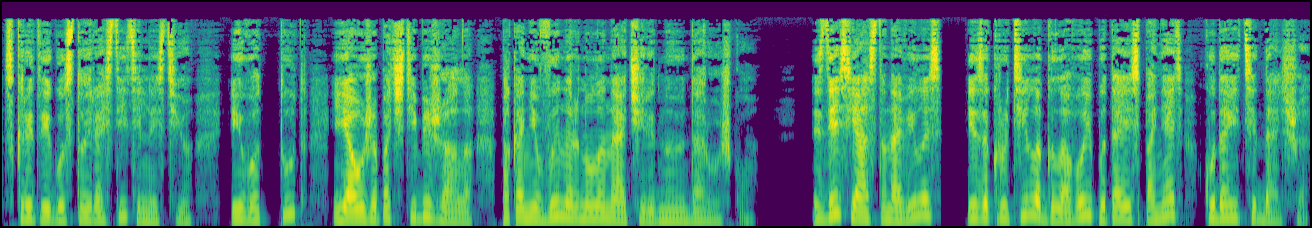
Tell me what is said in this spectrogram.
скрытый густой растительностью, и вот тут я уже почти бежала, пока не вынырнула на очередную дорожку. Здесь я остановилась и закрутила головой, пытаясь понять, куда идти дальше.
